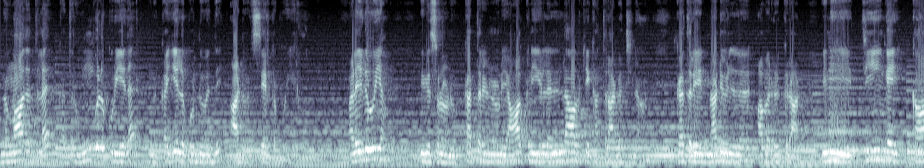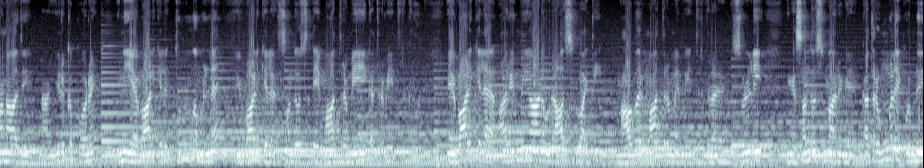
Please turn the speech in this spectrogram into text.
இந்த மாதத்துல கத்தர் உங்களுக்குரியதை உங்க கையில் கொண்டு வந்து ஆண்டவர் சேர்க்க போகிறார். அலையிலூயா நீங்க சொல்லணும் கத்தரனுடைய ஆக்னிகள் எல்லாவற்றையும் கத்தர் அகற்றினார். கத்தரின் நடுவில் அவர் இருக்கிறார். இனி தீங்கை காணாது நான் இருக்க போறேன். இனி என் வாழ்க்கையில துன்பம் இல்லை. என் வாழ்க்கையில சந்தோஷத்தை மாத்திரமே கத்தர் வைத்திருக்கிறார். என் வாழ்க்கையில அருமையான ஒரு ஆசீர்வாதத்தை அவர் மாத்திரமே வைத்திருக்கிறார் என்று சொல்லி நீங்க சந்தோஷமா இருங்க. கத்தர் உங்களை கொண்டு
